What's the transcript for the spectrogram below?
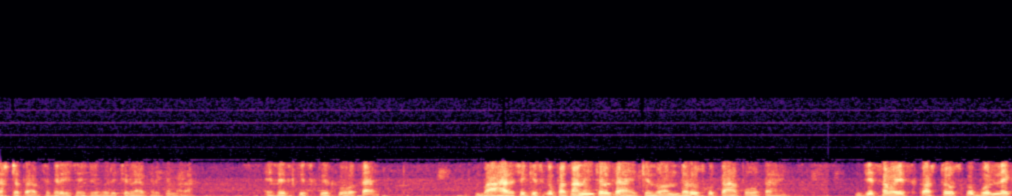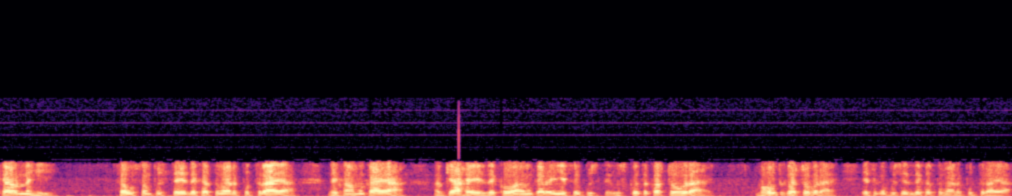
कष्ट प्राप्त करे, ऐसे ऐसे बोले चिल्ला करके मारा। ऐसे किस किस को होता है? बाहर से किसी को पता नहीं चलता है, किंतु अंदर उसको ताप होता है। जिस समय इस कष्ट उसको बोलने का और नहीं, सब उसमें पूछते है, देखो तुम्हारे पुत्र आया, देखो हमक आया और क्या है? देखो हम करो ये सब पूछते उसको तो कष्ट हो रहा है, बहुत कष्ट हो रहा है। इसको पूछे देखो तुम्हारा पुत्र आया,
